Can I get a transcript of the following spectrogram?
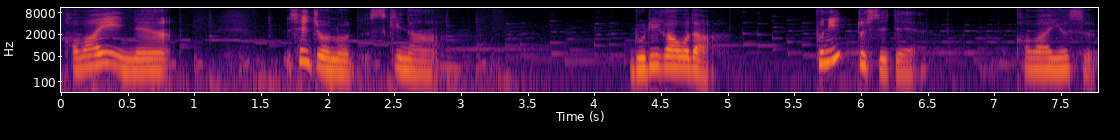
かわいいね。船長の好きな、ロリ顔だ。ぷにっとしてて、かわいよす。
